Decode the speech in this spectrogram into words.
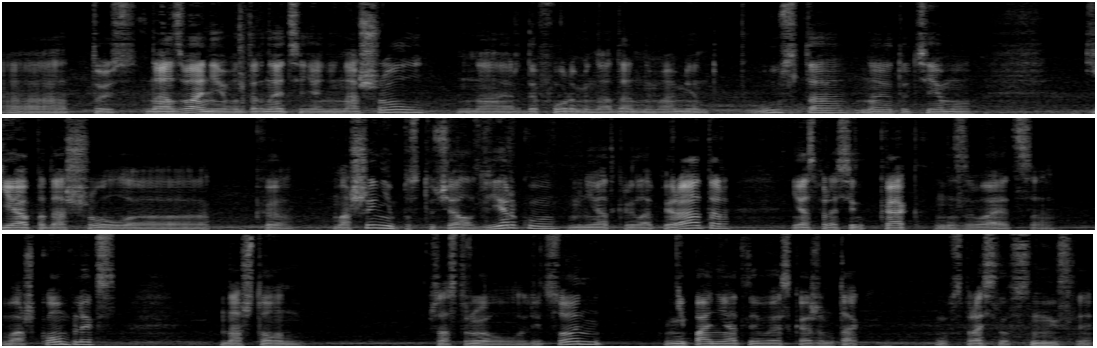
А, то есть название в интернете я не нашел. На РД форуме на данный момент пусто на эту тему. Я подошел э, к машине, постучал в дверку, мне открыл оператор. Я спросил, как называется ваш комплекс, на что он состроил лицо непонятливое, скажем так, спросил в смысле.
